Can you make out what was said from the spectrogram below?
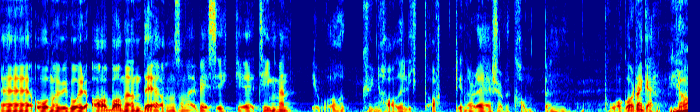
eh, og når vi går av banen, det er jo en sånn basic eh, ting. Men må kunne ha det litt artig når det selve kampen pågår, tenker jeg. Ja,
